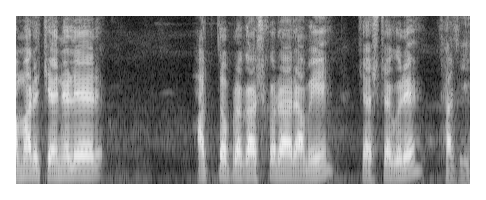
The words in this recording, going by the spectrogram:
আমার চ্যানেলের আত্মপ্রকাশ করার আমি চেষ্টা করে থাকি।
